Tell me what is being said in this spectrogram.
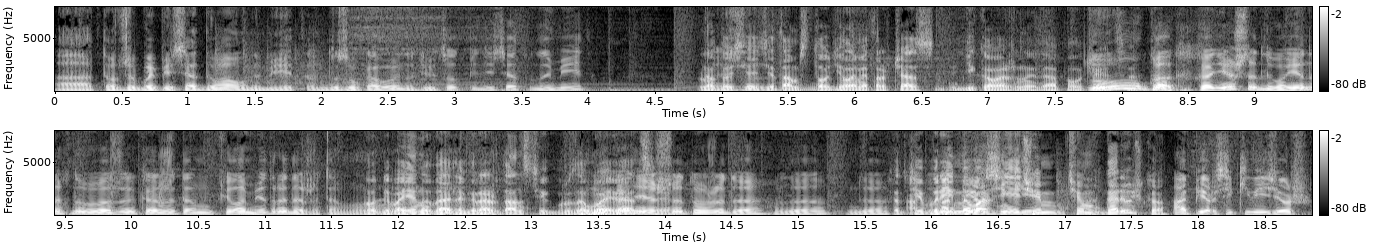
А тот же Б-52, он имеет, он дозвуковой, но 950 он имеет. Ну, то есть эти там 100 километров в час дико важны, да, получается? Ну, как, конечно, для военных ну, важны, кажется, там километры даже там. Ну, для военных, да, для гражданских, грузовой ну, авиации. конечно, тоже, да, да, да. Все-таки А- время а важнее, персики? чем, чем горючка? А персики везешь?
